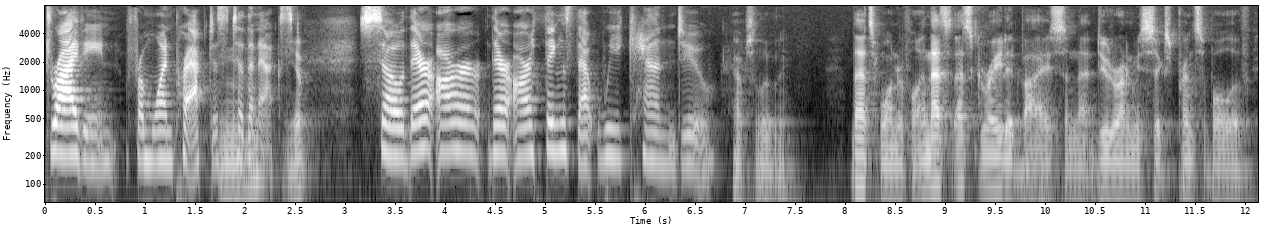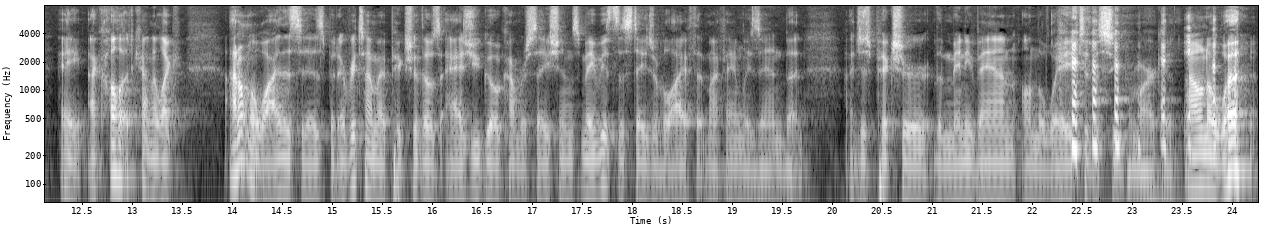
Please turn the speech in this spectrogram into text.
driving from one practice to the next Mm-hmm. Yep. so there are there are things that we can do Absolutely. That's wonderful. And that's that's great advice and that Deuteronomy 6 principle of hey, I call it kind of like I don't know why this is, but every time I picture those as you go conversations, maybe it's the stage of life that my family's in, but I just picture the minivan on the way to the supermarket. I don't know what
